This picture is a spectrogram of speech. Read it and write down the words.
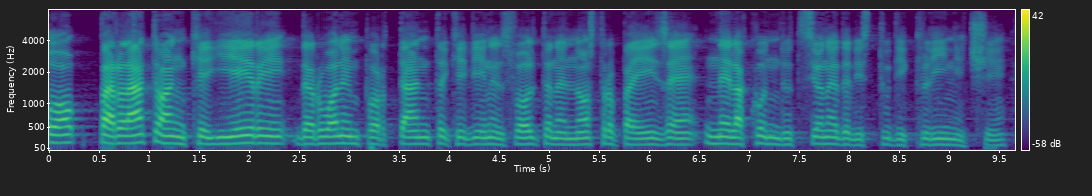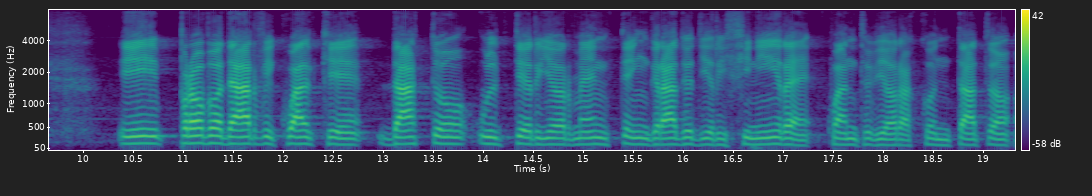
Ho parlato anche ieri del ruolo importante che viene svolto nel nostro Paese nella conduzione degli studi clinici e provo a darvi qualche dato ulteriormente in grado di rifinire quanto vi ho raccontato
